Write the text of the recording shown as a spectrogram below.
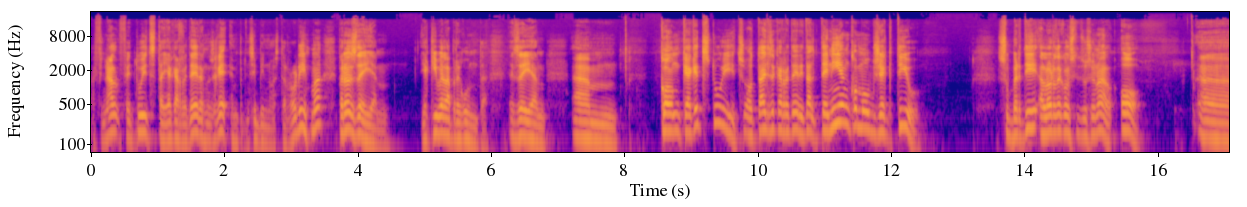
Al final, fer tuits, tallar carreteres, no sé què, en principi no és terrorisme, però es deien, i aquí ve la pregunta, es deien, um, com que aquests tuits o talls de carretera i tal tenien com a objectiu subvertir l'ordre constitucional o eh,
